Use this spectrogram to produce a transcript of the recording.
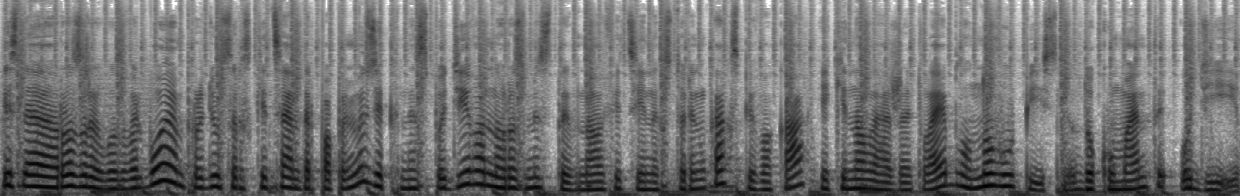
Після розриву з Вельбоєм продюсерський центр Papa Music несподівано розмістив на офіційних сторінках співака, які належать лейблу, нову пісню Документи у дії.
